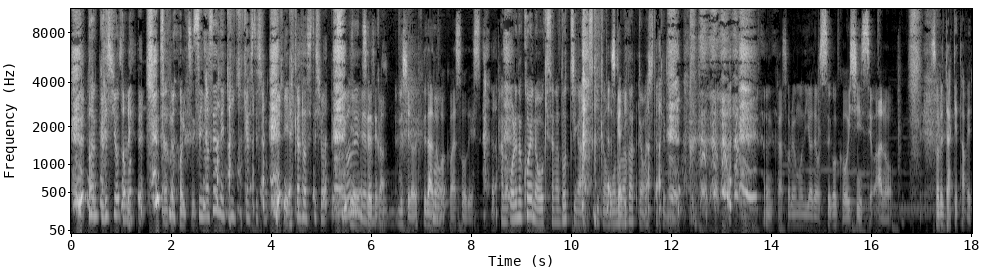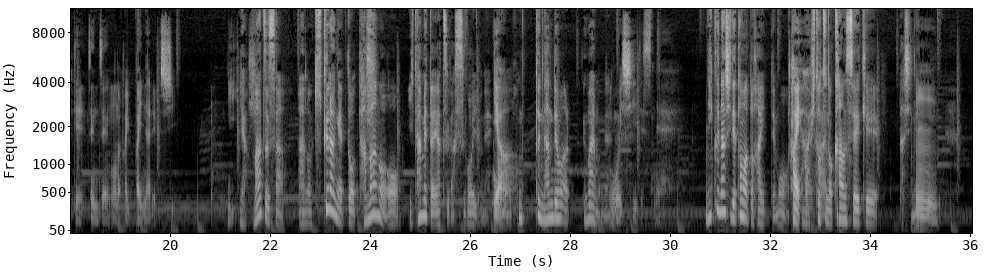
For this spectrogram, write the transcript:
挽回しようと思って。なんかこいつ すいませんね、聞き聞かせてしま聞かさせてしまって。すいませんね、いやいやなんか。むしろ普段の僕はそうです。あの、俺の声の大きさがどっちが好きか物語ってましたけど。なんかそれも、いやでもすごく美味しいんですよ。あの、それだけ食べて全然お腹いっぱいになれるし。いや、まずさ、あの、キクラゲと卵を炒めたやつがすごいよね。いや本当に何でもあるうまいもんね。美味しいですね。肉なしでトマト入っても、はいはいはい一つの完成形だしね。うん。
